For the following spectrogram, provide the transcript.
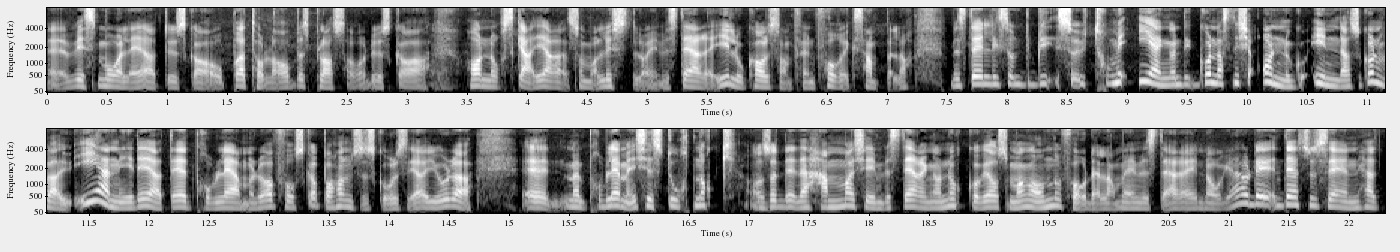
Eh, Hvis målet er at du skal opprettholde arbeidsplasser og du skal ha norske eiere som har lyst til å investere i lokalsamfunn, f.eks. Mens det, liksom, det blir så med en gang, det går nesten ikke an å gå inn der. Så kan du være uenig i det at det er et problem. og Du har forskere på Handelshøyskolen som sier jo da, eh, men problemet er ikke stort nok. Altså det, det hemmer ikke investeringer nok, og vi har så mange andre fordeler med å investere i Norge. og Det, det syns jeg er en helt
